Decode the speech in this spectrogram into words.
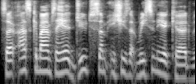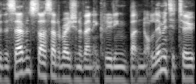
So as Kabam say here, due to some issues that recently occurred with the Seven Star Celebration event, including but not limited to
